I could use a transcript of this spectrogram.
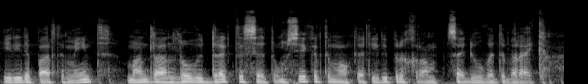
hierdie departement Mandla en Lowu druk te sit om seker te maak dat hierdie program sy doelwitte bereik.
